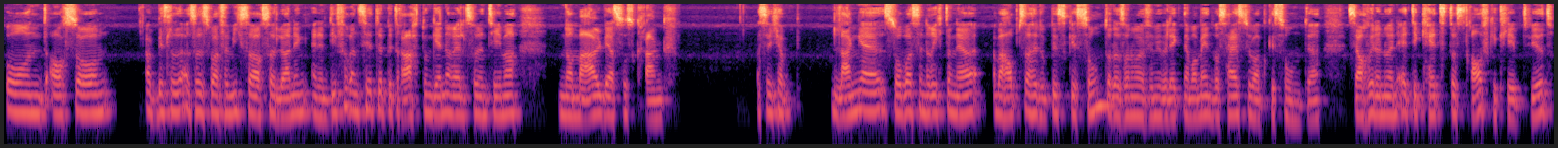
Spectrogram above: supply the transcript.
Und auch so ein bisschen, also es war für mich so auch so Learning, eine differenzierte Betrachtung generell zu dem Thema normal versus krank. Also ich habe lange sowas in Richtung, ja, aber Hauptsache du bist gesund oder so nochmal für mich überlegt, na Moment, was heißt überhaupt gesund? Ja? Ist ja auch wieder nur ein Etikett, das draufgeklebt wird.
